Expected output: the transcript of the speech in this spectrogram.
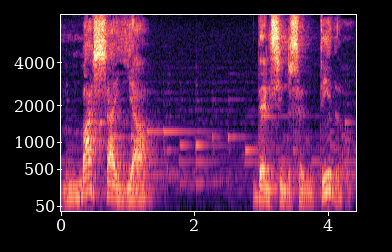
más allá del sinsentido.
